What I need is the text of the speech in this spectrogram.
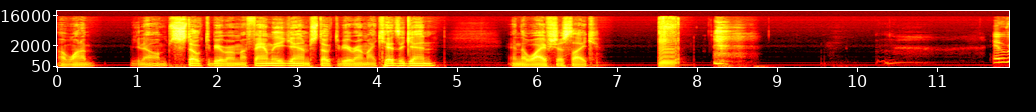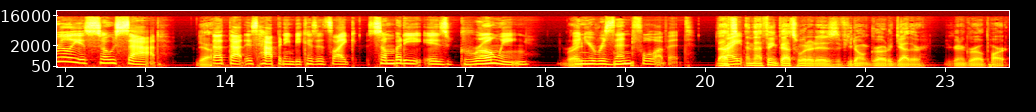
I want to." You know, I'm stoked to be around my family again. I'm stoked to be around my kids again. And the wife's just like, It really is so sad yeah, that that is happening because it's like somebody is growing right. and you're resentful of it. that's, right. And I think that's what it is. If you don't grow together, you're going to grow apart.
